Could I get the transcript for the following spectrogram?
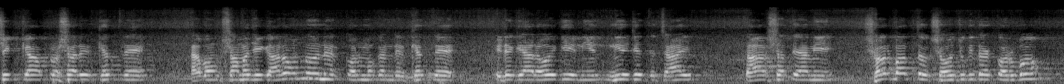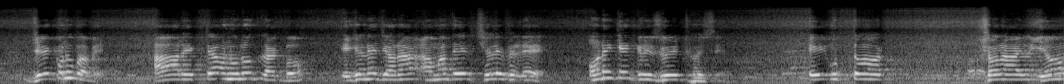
শিক্ষা প্রসারের ক্ষেত্রে এবং সামাজিক আরও উন্নয়নের কর্মকাণ্ডের ক্ষেত্রে এটাকে আরও এগিয়ে নিয়ে নিয়ে যেতে চাই, তার সাথে আমি সর্বাত্মক সহযোগিতা করব। যে কোনোভাবে আর একটা অনুরোধ রাখব, এখানে যারা আমাদের ছেলে ফেলে অনেকে গ্রাজুয়েট হয়েছে, এই উত্তর সরাইল ইয়ং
